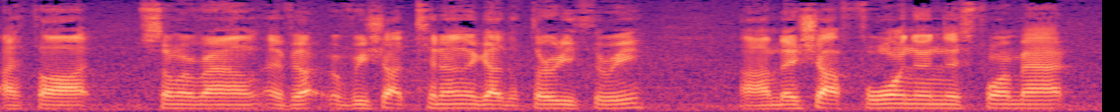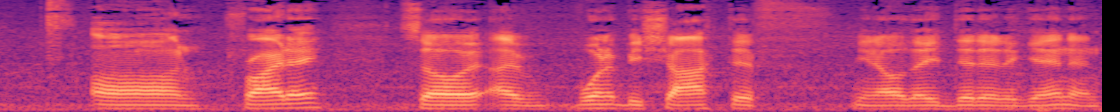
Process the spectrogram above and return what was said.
I thought somewhere around if, if we shot ten under, got to thirty three. Um, they shot four in this format on Friday, so I wouldn't be shocked if you know they did it again. And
